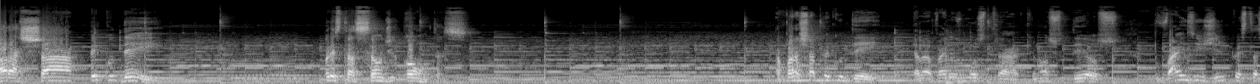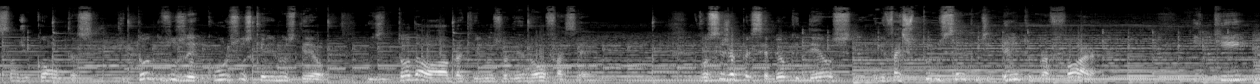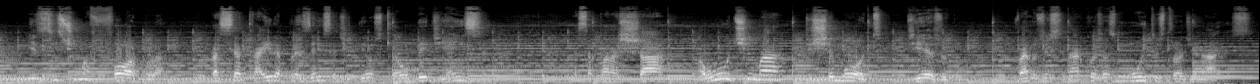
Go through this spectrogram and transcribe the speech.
Paraxá Pecudei Prestação de contas. A Paraxá Pecudei ela vai nos mostrar que o nosso Deus vai exigir prestação de contas de todos os recursos que Ele nos deu e de toda a obra que Ele nos ordenou fazer. Você já percebeu que Deus ele faz tudo sempre de dentro para fora que existe uma fórmula para se atrair a presença de Deus, que é a obediência. Essa paraxá, a última de Shemot, de Êxodo, vai nos ensinar coisas muito extraordinárias.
